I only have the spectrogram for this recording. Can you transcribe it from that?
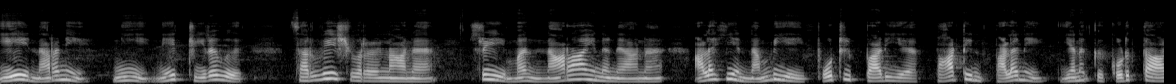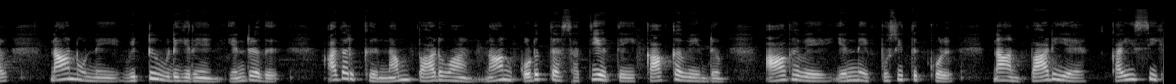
ஏ நரனே நீ நேற்றிரவு சர்வேஸ்வரனான ஸ்ரீமன் நாராயணனான அழகிய நம்பியை போற்றி பாடிய பாட்டின் பலனை எனக்கு கொடுத்தால் நான் உன்னை விட்டு விடுகிறேன் என்றது. அதற்கு நம் பாடுவான் நான் கொடுத்த சத்தியத்தை காக்க வேண்டும். ஆகவே என்னை புசித்துக்கொள் நான் பாடிய கைசிக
